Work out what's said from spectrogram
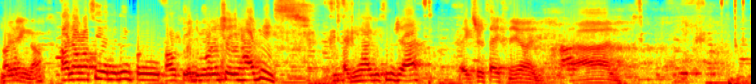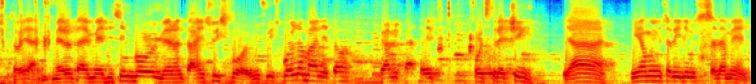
Galing, no? Kala kasi ano lang, pang outing. Pwede mo rin siya ihagis. Pag ihagis mo siya, exercise na yun. Yan. So yan, meron tayong medicine ball, meron tayong Swiss ball. Yung Swiss ball naman, ito, gamit natin for stretching. Yan. Tingnan mo yung sarili mo sa salamin.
